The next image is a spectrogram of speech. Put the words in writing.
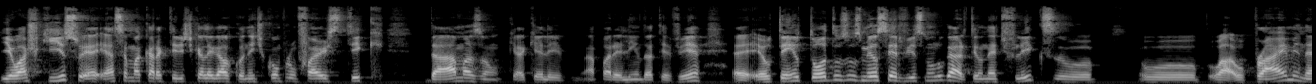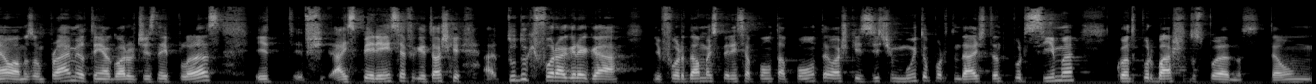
E eu acho que isso é essa é uma característica legal. Quando a gente compra um Fire Stick da Amazon, que é aquele aparelhinho da TV, é, eu tenho todos os meus serviços no lugar. Tenho o Netflix, o, o, Prime, né, o Amazon Prime, eu tenho agora o Disney Plus e a experiência fica. Então, acho que ah, tudo que for agregar e for dar uma experiência ponta a ponta, eu acho que existe muita oportunidade, tanto por cima quanto por baixo dos panos. Então,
